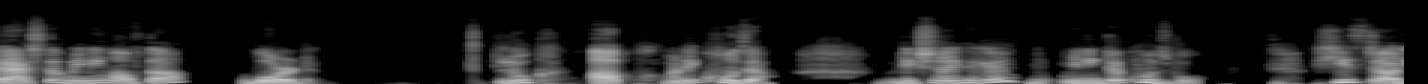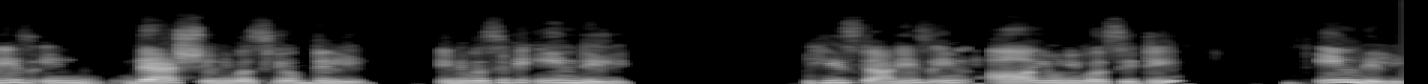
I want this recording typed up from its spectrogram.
dash the meaning of the word look up মানে খোঁজা। ডিকশনারি থেকে মিনিংটা খুঁজবো। He studies in dash university of Delhi university in Delhi he studies in a university in Delhi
